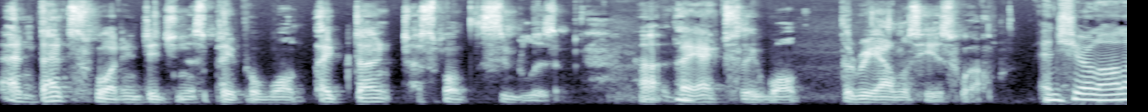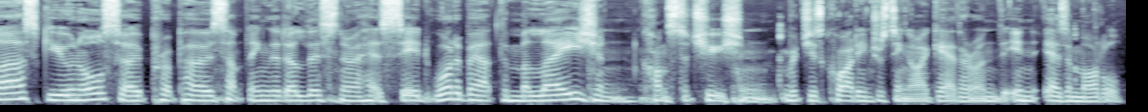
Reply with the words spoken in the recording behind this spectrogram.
And that's what Indigenous people want. They don't just want the symbolism, uh, they actually want the reality as well. And Cheryl, I'll ask you and also propose something that a listener has said. What about the Malaysian constitution, which is quite interesting, I gather, and in, as a model?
